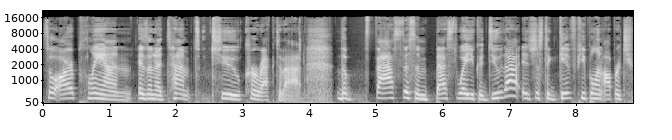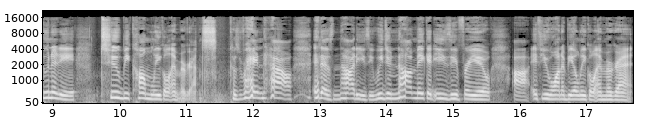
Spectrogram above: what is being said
so, our plan is an attempt to correct that. The fastest and best way you could do that is just to give people an opportunity to become legal immigrants. Because right now, it is not easy. We do not make it easy for you uh, if you want to be a legal immigrant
